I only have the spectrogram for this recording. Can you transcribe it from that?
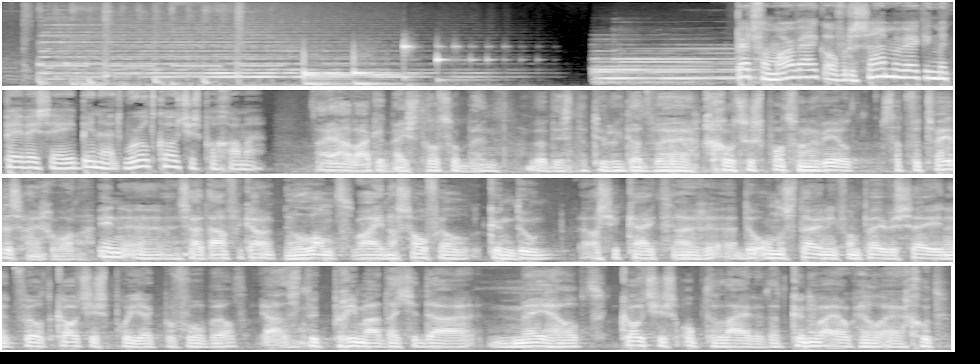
Bert van Marwijk over de samenwerking met PwC binnen het World Coaches programma. Nou ja, waar ik het meest trots op ben, dat is natuurlijk dat we de grootste sport van de wereld, is dat we tweede zijn gewonnen. In uh, Zuid-Afrika, een land waar je nog zoveel kunt doen. Als je kijkt naar eh, de ondersteuning van PwC in het World Coaches project bijvoorbeeld. Ja, dat is natuurlijk prima dat je daar meehelpt coaches op te leiden. Dat kunnen wij ook heel erg goed.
